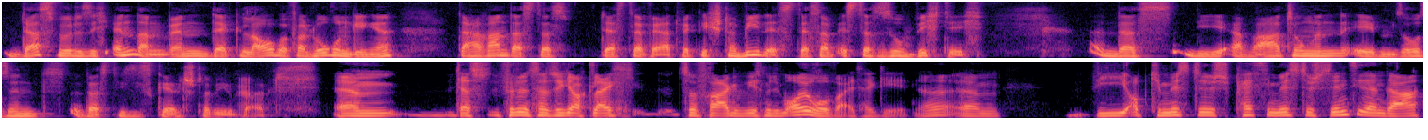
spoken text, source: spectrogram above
Das würde sich ändern, wenn der Glaube verloren ginge daran, dass, das, dass der Wert wirklich stabil ist. Deshalb ist das so wichtig dass die Erwartungen eben so sind, dass dieses Geld stabil bleibt. Ähm, das führt uns natürlich auch gleich zur Frage, wie es mit dem Euro weitergeht. Ne? Ähm, wie optimistisch, pessimistisch sind Sie denn da?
